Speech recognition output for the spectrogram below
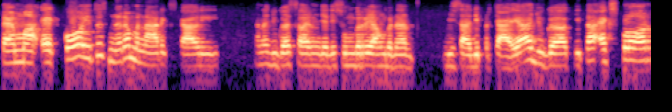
tema eco itu sebenarnya menarik sekali. Karena juga selain menjadi sumber yang benar bisa dipercaya juga kita explore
